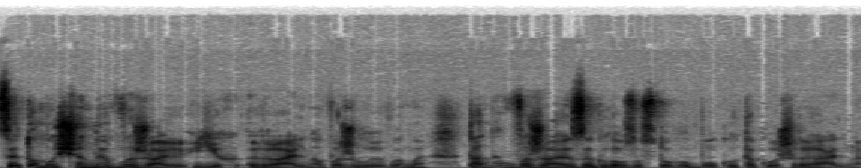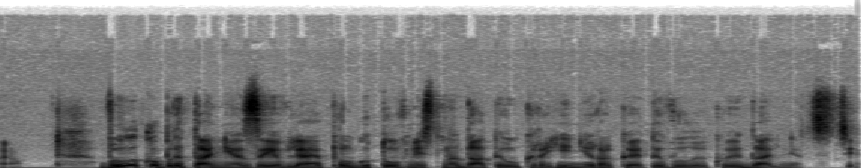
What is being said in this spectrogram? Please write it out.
Це тому, що не вважаю їх реально важливими та не вважаю загрозу з того боку також реальною. Великобританія заявляє про готовність надати Україні ракети великої дальності.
